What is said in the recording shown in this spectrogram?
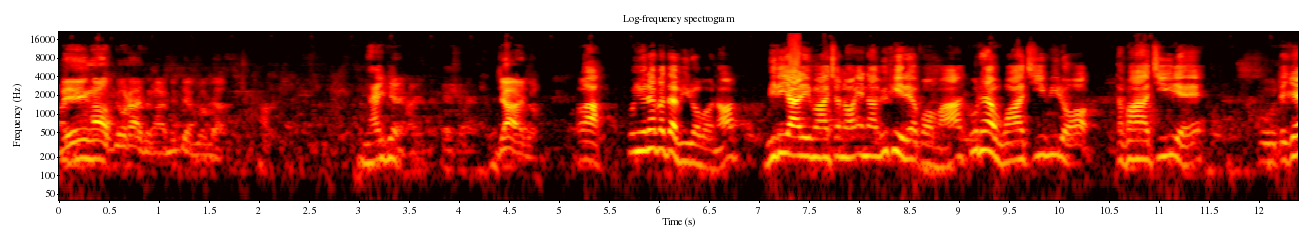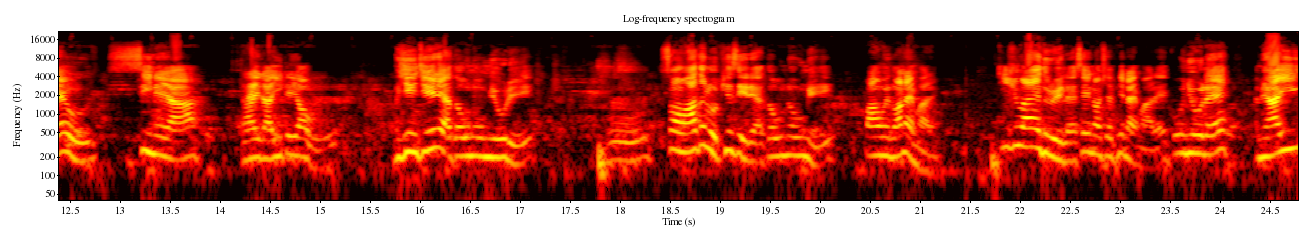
မင်းငါ့ကိုပြောထားတဲ့စကားမင်းပြန်ပြောပြအများကြီးဖြစ်တယ်ဗျာရတယ်တော့ဟုတ်ပါကိုညိုနဲ့ပတ်သက်ပြီးတော့ဗောနော်မီဒီယာတွေမှာကျွန်တော်အင်တာဗျူးဖြေတဲ့အပေါ်မှာကိုယ့်ထက်ဝါကြီးပြီးတော့တဘာကြီးတယ်ဟိုတကယ်ကိုစီနီယာဒါရိုက်တာကြီးတစ်ယောက်ကိုမရင်ကျေးတဲ့အသုံးအနှုန်းမျိုးတွေဟိုစော်ကားသလိုဖြစ်စေတဲ့အသုံးအနှုန်းတွေပါဝင်သွားနိုင်ပါတယ်ကြီးရွားတဲ့သူတွေလည်းစိတ်နှောက်ယှက်ဖြစ်နိုင်ပါတယ်ကိုညိုလည်းအများကြီး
